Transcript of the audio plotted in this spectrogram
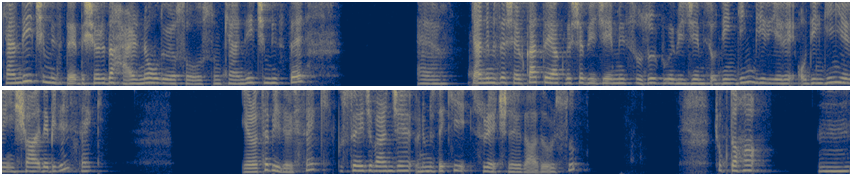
kendi içimizde dışarıda her ne oluyorsa olsun, kendi içimizde e, kendimize şefkatle yaklaşabileceğimiz, huzur bulabileceğimiz o dingin bir yeri, o dingin yeri inşa edebilirsek, yaratabilirsek, bu süreci bence önümüzdeki süreçleri daha doğrusu çok daha hmm,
